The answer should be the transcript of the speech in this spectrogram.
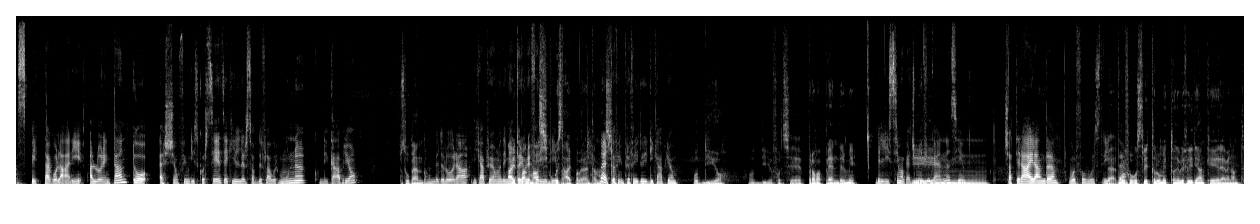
spettacolari. Allora, intanto esce un film di Scorsese, Killers of the Flower Moon, con DiCaprio. Stupendo. Non vedo l'ora. DiCaprio è uno dei miei Hype attori al massimo, preferiti. questa hype veramente al Qual è il tuo massimo. film preferito di DiCaprio? Oddio, oddio, forse prova a prendermi. Bellissimo, Catch Me If You Can, sì. Ehm, Shutter Island, Wolf of Wall Street. Beh, Wolf of Wall Street lo metto nei preferiti anche Revenant.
